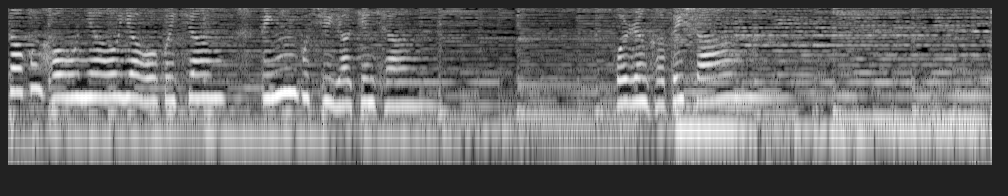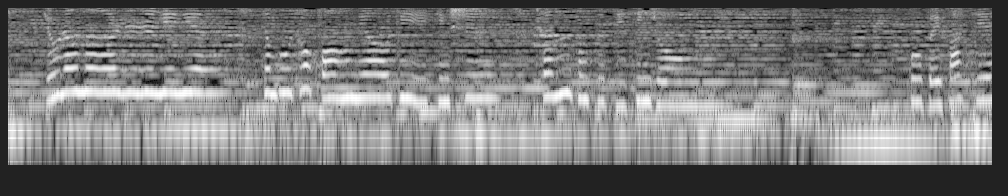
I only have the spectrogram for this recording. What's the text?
高空候鸟要归乡，并不需要坚强或任何悲伤，就让那日日夜夜想不透荒谬的心事尘封自己心中，不被发现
